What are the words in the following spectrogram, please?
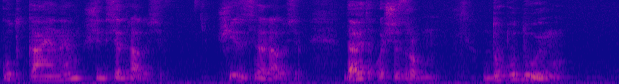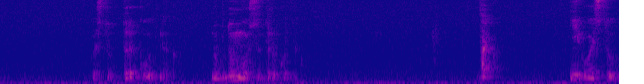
Кут КНМ 60 градусів. 60 градусів. Давайте ось що зробимо. Добудуємо ось тут трикутник. Добудуємо ось тут трикутник. Так. І ось тут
